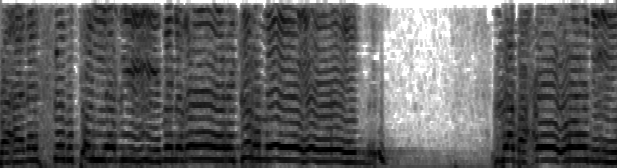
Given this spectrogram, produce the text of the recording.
فأنا السبط الذي من غير جرم ذبحوني.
